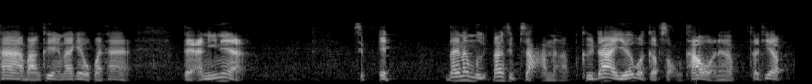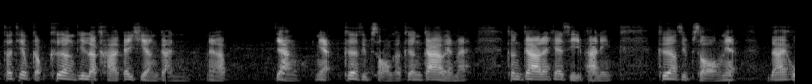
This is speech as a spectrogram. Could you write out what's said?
15 บางเครื่องได้แค่6,500แต่อันนี้เนี่ย11 ได้ตั้งมือตั้ง 13 นะครับ คือได้เยอะกว่าเกือบ 2 เท่านะครับ ถ้าเทียบถ้าเทียบกับเครื่องที่ราคาใกล้เคียงกันนะครับ อย่างเนี่ยเครื่อง 12 กับเครื่อง 9 เห็นไหมเครื่อง 9 ได้แค่ 4,000เองเครื่อง 12 เนี่ยได้ 6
